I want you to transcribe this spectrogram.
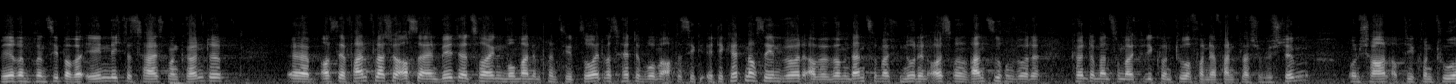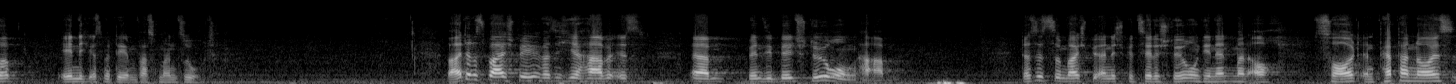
wäre im Prinzip aber ähnlich. Das heißt, man könnte aus der Pfandflasche auch so ein Bild erzeugen, wo man im Prinzip so etwas hätte, wo man auch das Etikett noch sehen würde. Aber wenn man dann zum Beispiel nur den äußeren Rand suchen würde, könnte man zum Beispiel die Kontur von der Pfandflasche bestimmen und schauen, ob die Kontur ähnlich ist mit dem, was man sucht. Weiteres Beispiel, was ich hier habe, ist ähm, wenn Sie Bildstörungen haben. Das ist zum Beispiel eine spezielle Störung, die nennt man auch Salt and Pepper Noise.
